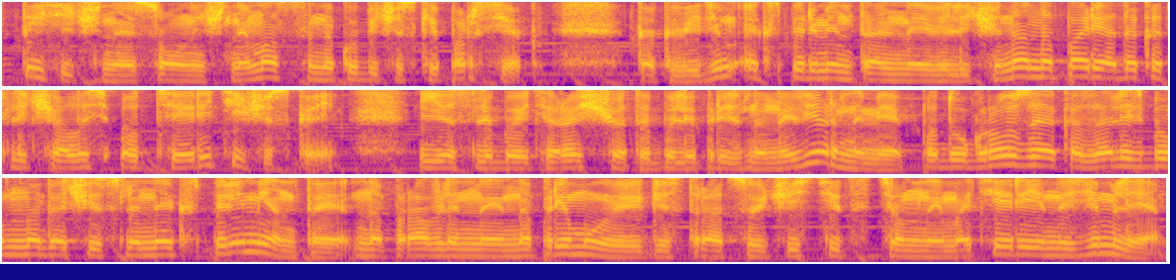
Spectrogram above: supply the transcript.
тысячная солнечной массы на кубический парсек. Как видим, экспериментальная величина на порядок отличалась от теоретической. Если бы эти расчеты были признаны верными, под угрозой оказались бы многочисленные эксперименты, направленные на прямую регистрацию частиц темной материи на Земле.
